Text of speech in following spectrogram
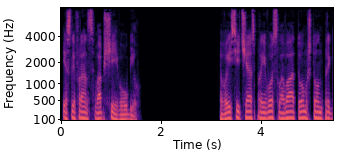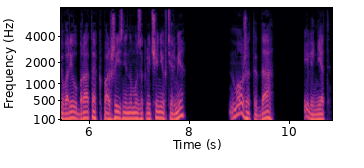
если Франц вообще его убил». «Вы сейчас про его слова о том, что он приговорил брата к пожизненному заключению в тюрьме?» «Может и да, или нет.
